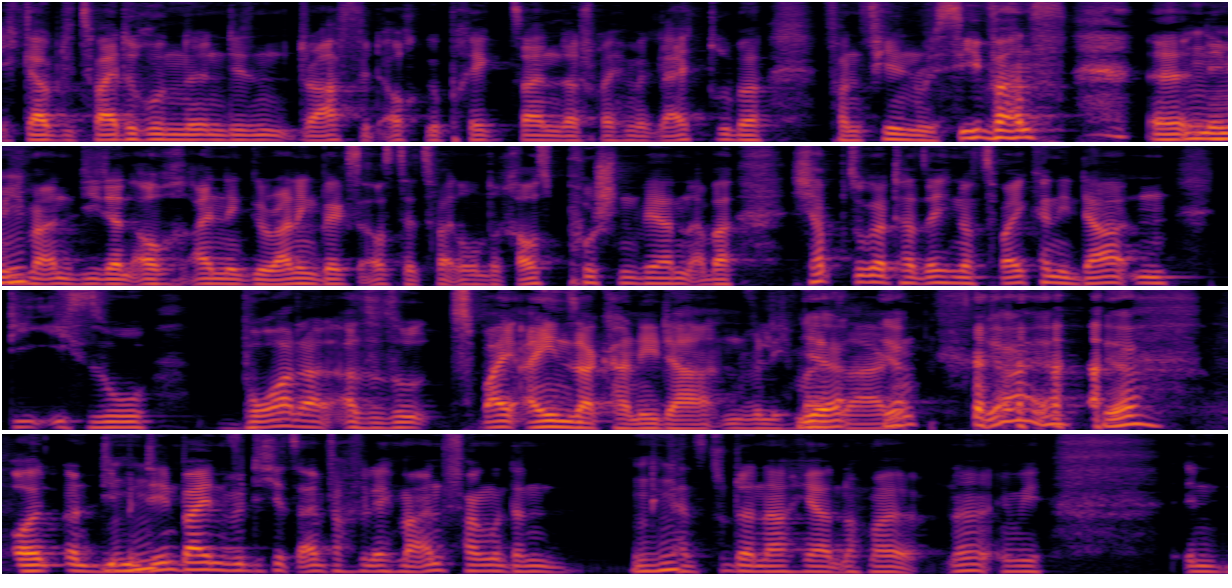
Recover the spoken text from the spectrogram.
ich glaube, die zweite Runde in diesem Draft wird auch geprägt sein, da sprechen wir gleich drüber, von vielen Receivern, äh, mhm. nehme ich mal an, die dann auch einige Running Backs aus der zweiten Runde rauspushen werden. Aber ich habe sogar tatsächlich noch zwei Kandidaten, die ich so border, also so zwei Einser-Kandidaten, will ich mal ja, sagen. Ja, ja, ja. ja. und und die, mhm. mit den beiden würde ich jetzt einfach vielleicht mal anfangen und dann mhm. kannst du danach ja nochmal ne, irgendwie in,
